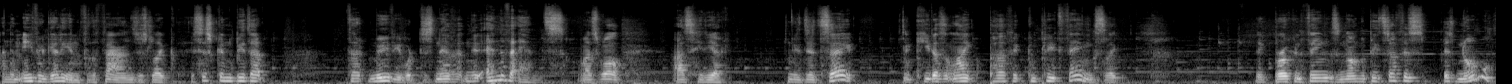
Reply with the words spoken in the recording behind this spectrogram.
and then Evangelion for the fans is like, is this going to be that that movie it just never it never ends? As well as Hideaki he did say, like he doesn't like perfect, complete things. Like like broken things and non-complete stuff is is normal.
